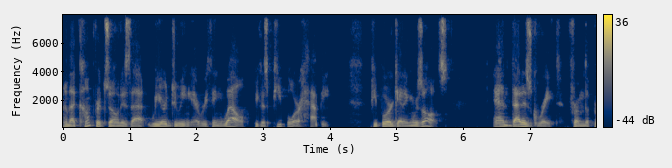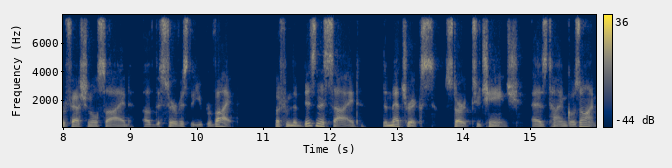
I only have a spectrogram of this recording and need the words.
And that comfort zone is that we are doing everything well because people are happy, people are getting results. And that is great from the professional side of the service that you provide. But from the business side, the metrics start to change as time goes on.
